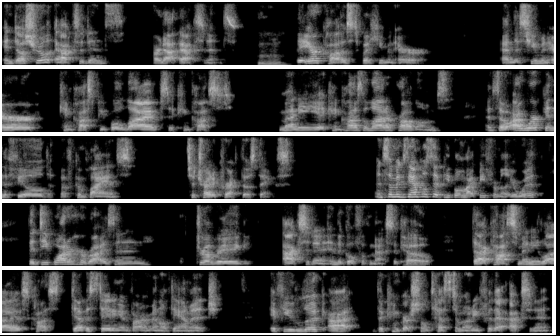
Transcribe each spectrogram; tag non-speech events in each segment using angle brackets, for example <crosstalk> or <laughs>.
Industrial accidents are not accidents. Mm. They are caused by human error. And this human error can cost people lives, it can cost money, it can cause a lot of problems. And so I work in the field of compliance to try to correct those things. And some examples that people might be familiar with the Deepwater Horizon drill rig accident in the Gulf of Mexico that cost many lives, caused devastating environmental damage. If you look at the congressional testimony for that accident.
